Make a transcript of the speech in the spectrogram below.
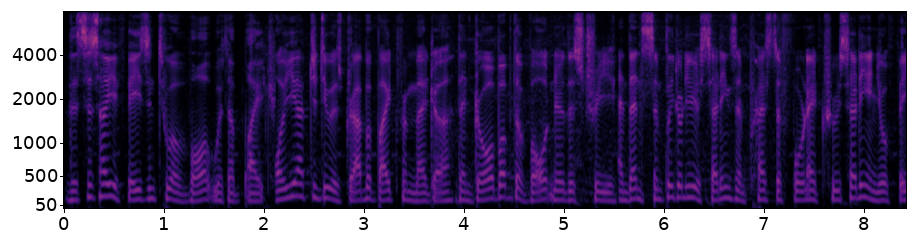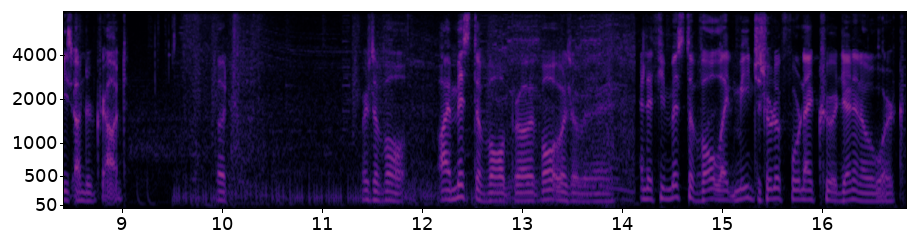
This is how you phase into a vault with a bike. All you have to do is grab a bike from Mega, then go above the vault near this tree, and then simply go to your settings and press the Fortnite crew setting and you'll phase underground. Look. Where's the vault? Oh, I missed the vault, bro. The vault was over there. And if you missed the vault like me, just go to Fortnite crew again and it'll work.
